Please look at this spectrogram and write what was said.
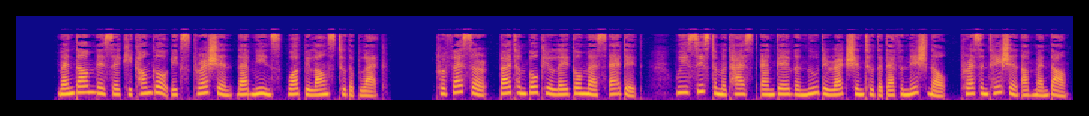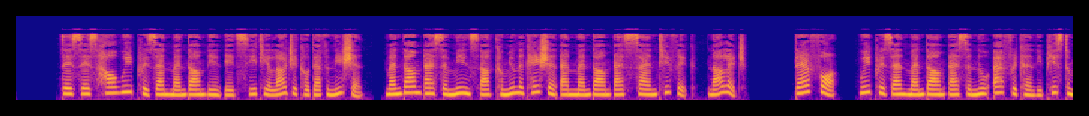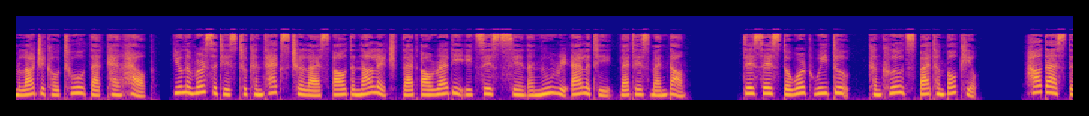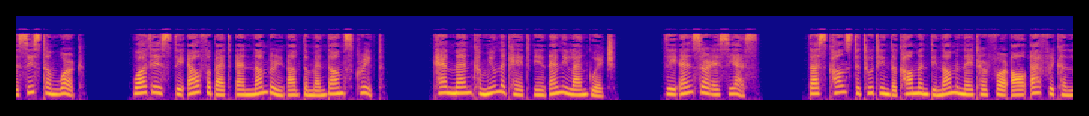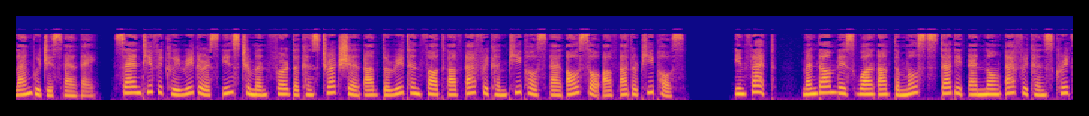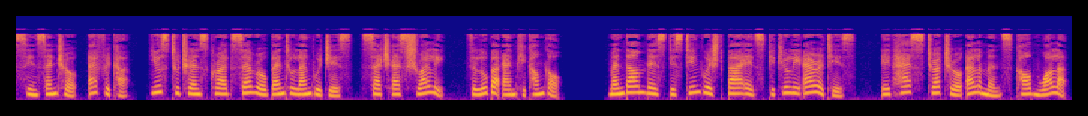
Mandombe is a Kikongo expression that means what belongs to the black. Professor Bitombokule Gomez added, we systematized and gave a new direction to the definitional presentation of Mandombe. This is how we present Mandombe in its etiological definition. Mandombe as a means of communication and Mandombe as scientific knowledge. Therefore, we present Mandombe as a new African epistemological tool that can help universities to contextualize all the knowledge that already exists in a new reality that is Mandombe. This is the work we do, concludes Bitombokule. How does the system work? What is the alphabet and numbering of the Mandombe script? Can men communicate in any language? The answer is yes. Thus constituting the common denominator for all African languages and a scientifically rigorous instrument for the construction of the written thought of African peoples and also of other peoples. In fact, Mandombe is one of the most studied and known African scripts in Central Africa, used to transcribe several Bantu languages, such as Swahili, Zuluba and Kikongo. Mandombe is distinguished by its peculiarities. It has structural elements called mwala.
